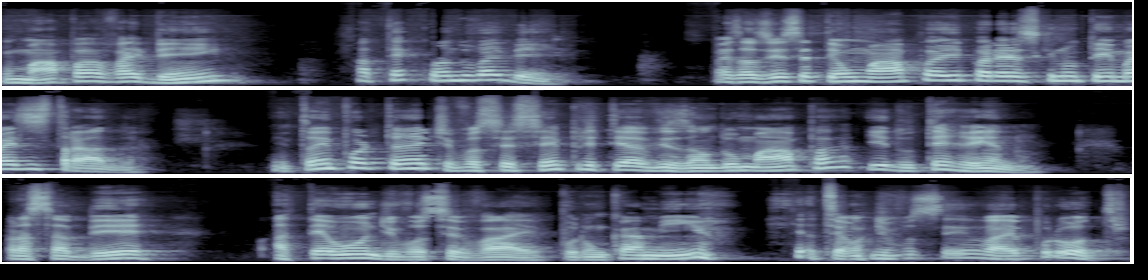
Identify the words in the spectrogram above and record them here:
O mapa vai bem até quando vai bem. Mas às vezes você tem um mapa e parece que não tem mais estrada. Então é importante você sempre ter a visão do mapa e do terreno, para saber até onde você vai por um caminho e até onde você vai por outro.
